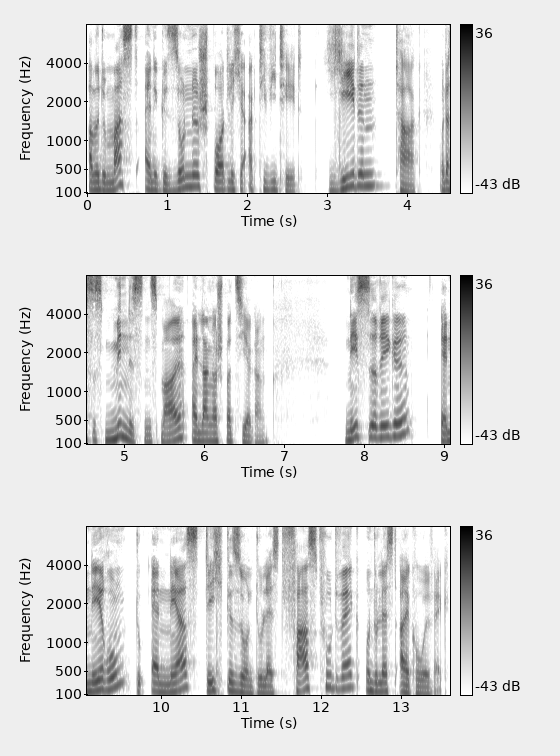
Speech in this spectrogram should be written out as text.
aber du machst eine gesunde sportliche Aktivität. Jeden Tag. Und das ist mindestens mal ein langer Spaziergang. Nächste Regel: Ernährung. Du ernährst dich gesund. Du lässt Fastfood weg und du lässt Alkohol weg.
